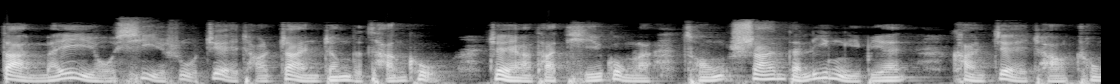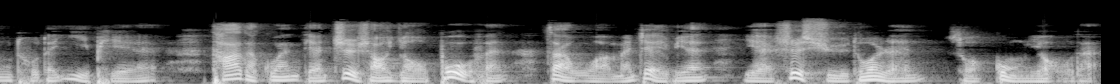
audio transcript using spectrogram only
但没有细述这场战争的残酷。这样，他提供了从山的另一边看这场冲突的一瞥。他的观点至少有部分在我们这边也是许多人所共有的。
